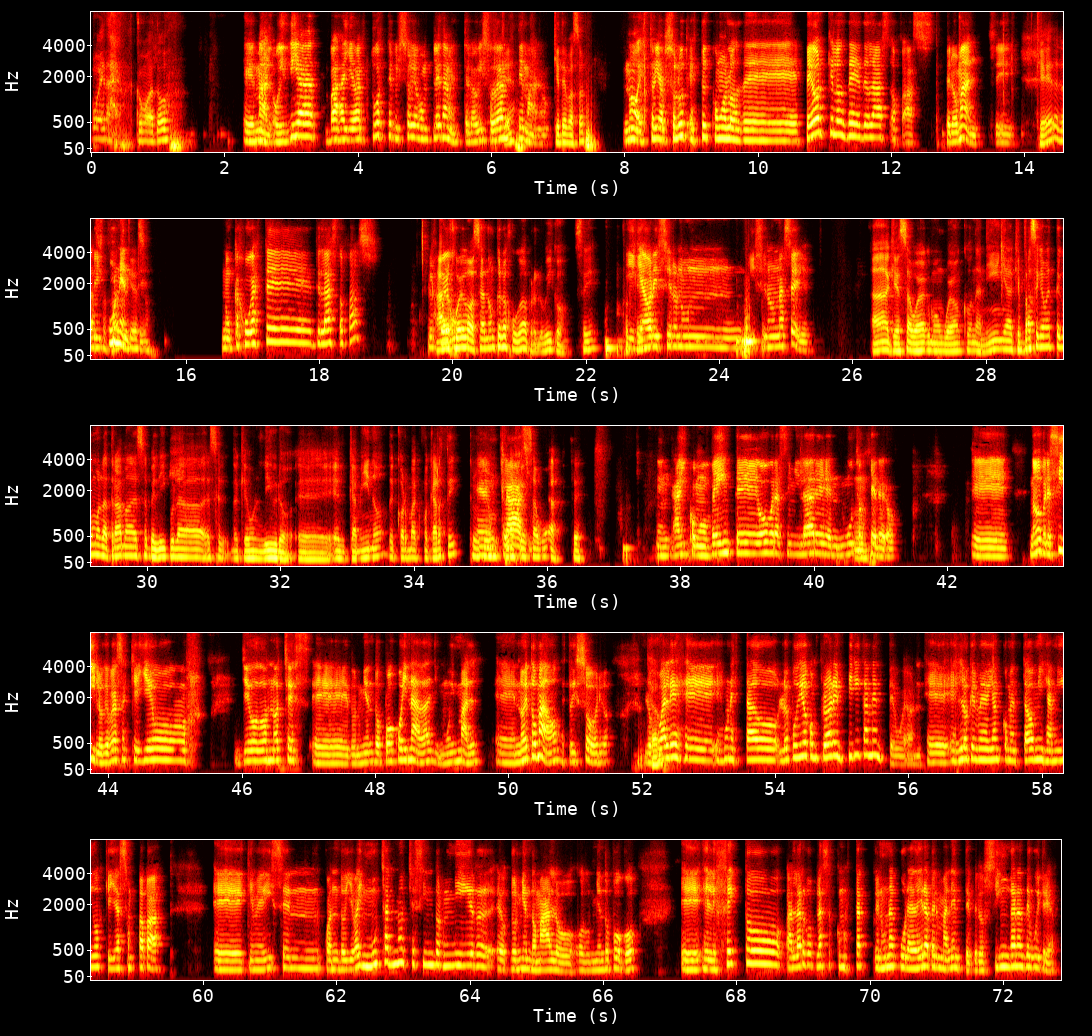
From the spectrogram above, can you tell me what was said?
Buena, ¿cómo va todo? Eh, mal, hoy día vas a llevar tú este episodio completamente, lo aviso de ¿Qué? antemano. ¿Qué te pasó? No, estoy absoluto, estoy como los de. Peor que los de The Last of Us, pero mal, sí. ¿Qué? ¿De Last Sí, of un Us? ¿Qué ente. es? ¿Nunca jugaste The Last of Us? El Ah, el juego, o sea, nunca lo he jugado, pero lo ubico, ¿sí? ¿Por Y qué? que ahora hicieron un. hicieron una serie. Ah, que esa wea como un weón con una niña, que es básicamente como la trama de esa película, ese- que es un libro, eh, El Camino de Cormac McCarthy, creo que Es es un plagio de esa clásico. wea, sí. En- hay como 20 obras similares en muchos Mm. géneros. Eh, no, pero sí, lo que pasa es que llevo, llevo dos noches eh, durmiendo poco y nada, y muy mal. Eh, no he tomado, estoy sobrio, lo cual es, eh, es un estado, lo he podido comprobar empíricamente, weón. Eh, es lo que me habían comentado mis amigos que ya son papás, eh, que me dicen, cuando lleváis muchas noches sin dormir, durmiendo mal o, o durmiendo poco, el efecto a largo plazo es como estar en una curadera permanente, pero sin ganas de buitrear.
